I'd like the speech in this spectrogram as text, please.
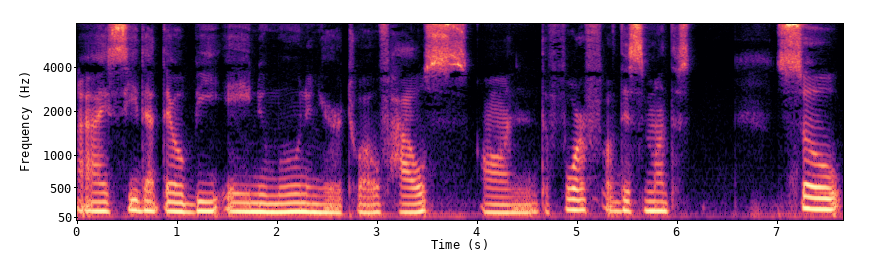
I see that there will be a new moon in your 12th house on the 4th of this month. So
